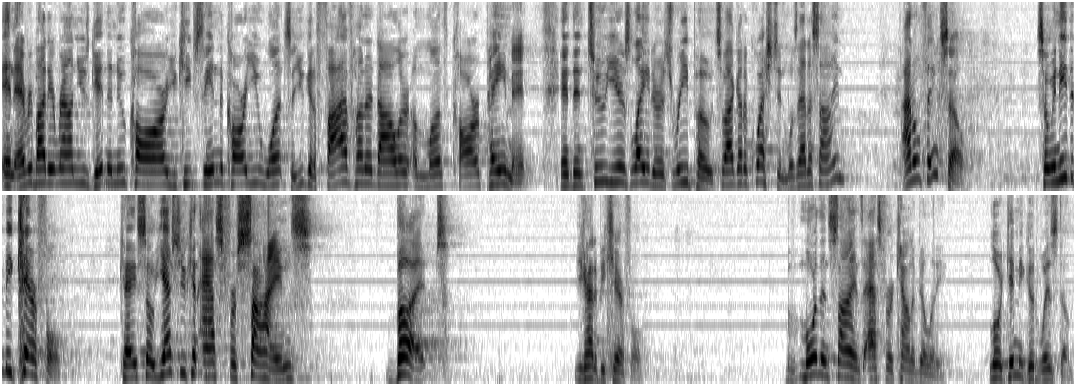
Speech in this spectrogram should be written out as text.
And everybody around you is getting a new car. You keep seeing the car you want, so you get a $500 a month car payment. And then two years later, it's repoed. So I got a question Was that a sign? I don't think so. So we need to be careful. Okay, so yes, you can ask for signs, but you got to be careful. But more than signs, ask for accountability. Lord, give me good wisdom.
